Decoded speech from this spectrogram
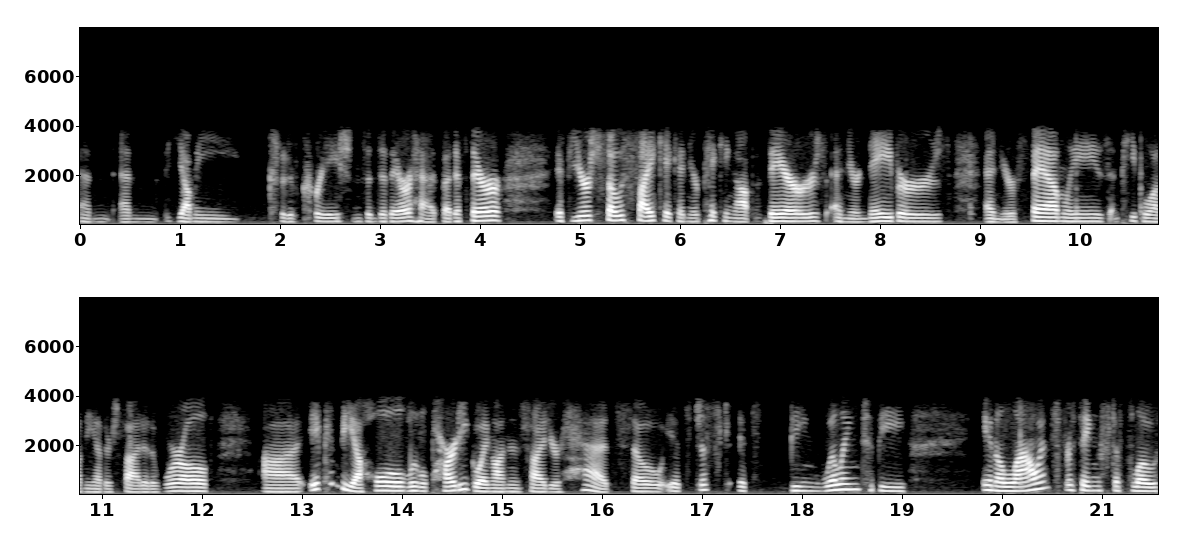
and and yummy sort of creations into their head. But if they're if you're so psychic and you're picking up theirs and your neighbors and your families and people on the other side of the world, uh, it can be a whole little party going on inside your head. So it's just it's being willing to be in allowance for things to flow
